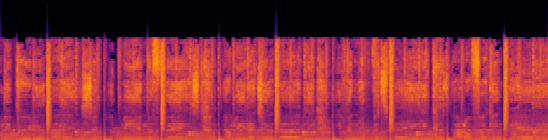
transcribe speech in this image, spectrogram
me pretty lies, look me in the face. Tell me that you love me, even if it's fake. Cause I don't fucking care.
